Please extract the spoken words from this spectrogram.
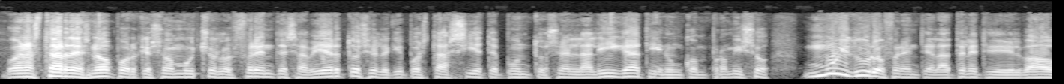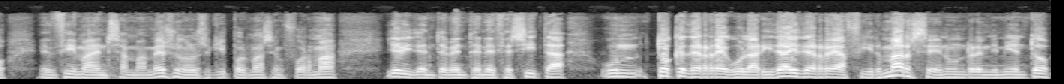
Buenas tardes, ¿no? Porque son muchos los frentes abiertos. El equipo está a siete puntos en la liga. Tiene un compromiso muy duro frente al Atleti de Bilbao, encima en San Mamés, uno de los equipos más en forma. Y evidentemente necesita un toque de regularidad y de reafirmarse en un rendimiento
